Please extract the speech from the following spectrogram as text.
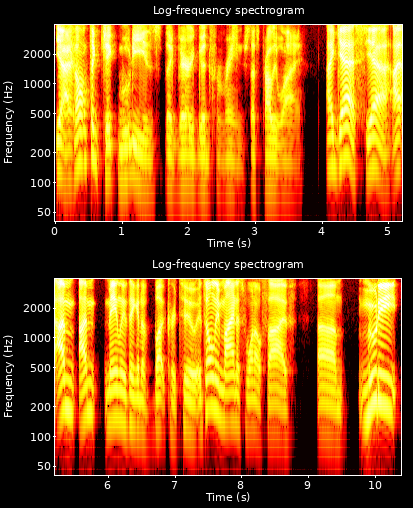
Yeah, I don't think Jake Moody is like very good from range. That's probably why. I guess, yeah. I, I'm I'm mainly thinking of Butker too. It's only minus 105. Um, Moody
